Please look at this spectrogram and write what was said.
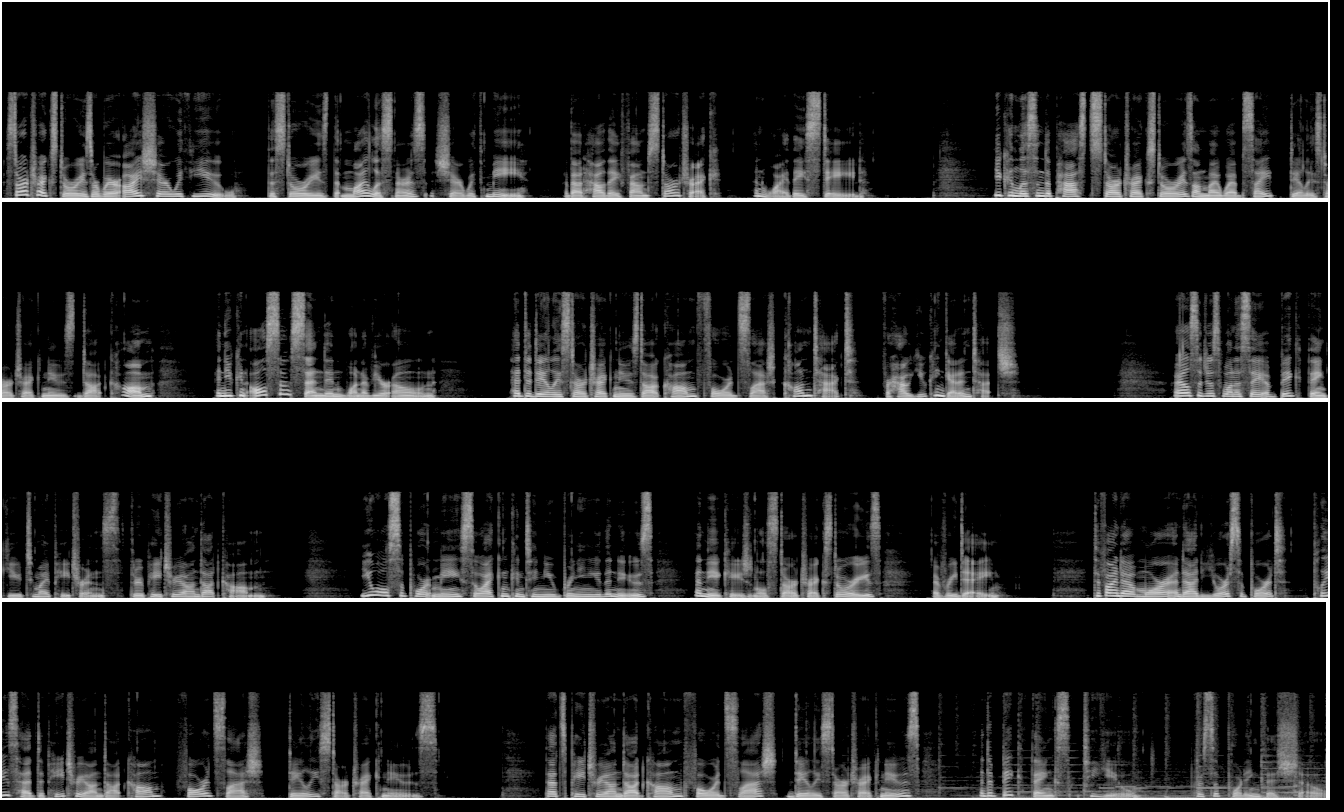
Star Trek stories are where I share with you the stories that my listeners share with me about how they found Star Trek and why they stayed. You can listen to past Star Trek stories on my website, dailystartreknews.com, and you can also send in one of your own. Head to dailystartreknews.com forward slash contact for how you can get in touch. I also just want to say a big thank you to my patrons through patreon.com. You all support me so I can continue bringing you the news and the occasional Star Trek stories every day. To find out more and add your support, please head to patreon.com forward slash daily Star Trek news. That's patreon.com forward slash daily Star Trek news. And a big thanks to you for supporting this show.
